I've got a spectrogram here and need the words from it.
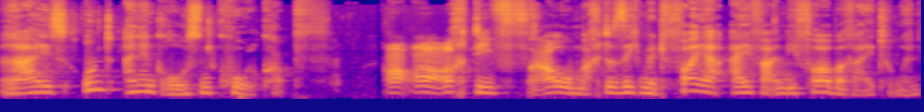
Reis und einen großen Kohlkopf. Ach, die Frau machte sich mit Feuereifer an die Vorbereitungen.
